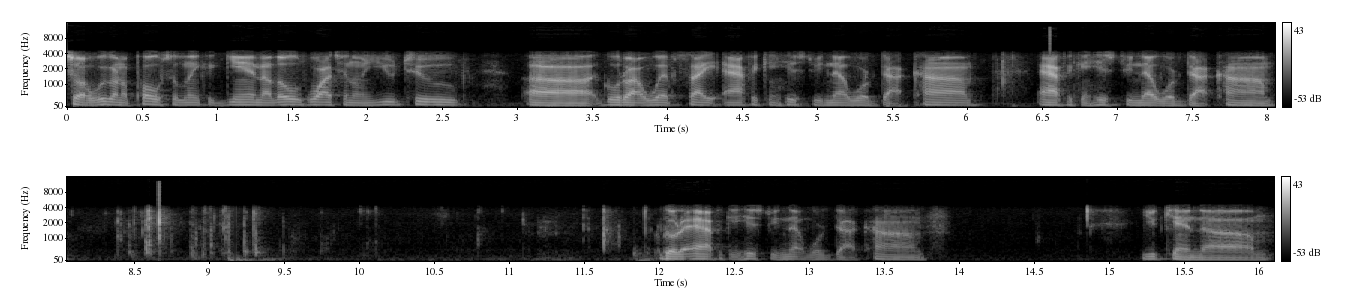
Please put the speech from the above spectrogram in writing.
So we're going to post a link again. Now, those watching on YouTube, uh, go to our website, AfricanHistoryNetwork.com, AfricanHistoryNetwork.com. Go to AfricanHistoryNetwork.com you can um,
